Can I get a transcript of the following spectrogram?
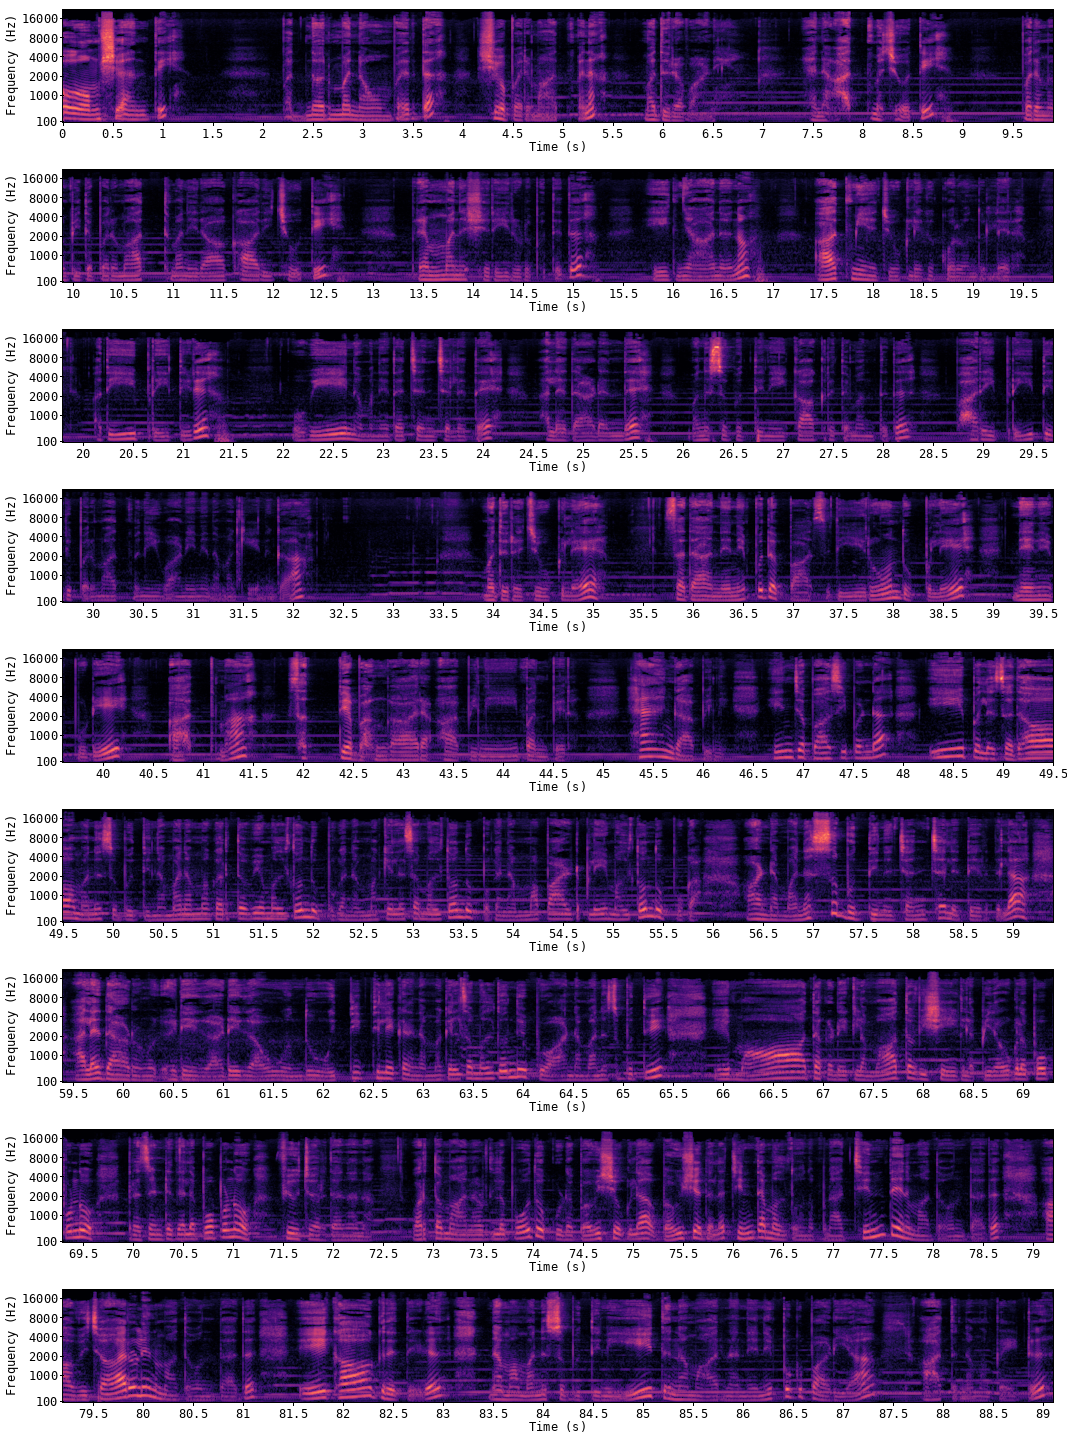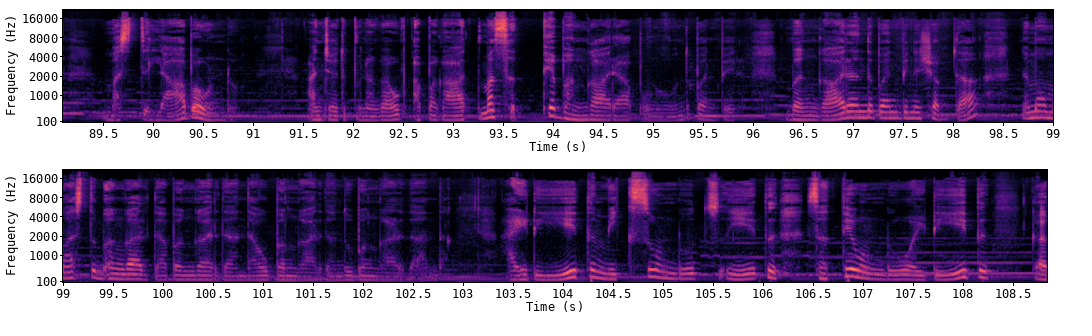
ಓಂ ಶಾಂತಿ. The ನವಂಬರ್ದ ಶಿವಪರಮಾತ್ಮನ ಮಧುರವಾಣಿ. ಎನ ಆತ್ಮಜ್ಯೋತಿ ಪರಮಪಿತ ಪರಮಾತ್ಮ ನಿರಾಕಾರಿ ಜ್ಯೋತಿ, ಬ್ರಹ್ಮನ ಶರೀರುಡು ಬತ್ತದ ಈ ಜ್ಞಾನನು ಆತ್ಮೀಯ ಜೋಗ್ಲಿಗೆ ಕೊರೊಂದುಲ್ಲೇರ. ಅದೇ ಪ್ರೀತಿಡ್ ಒವೇ ನಮನೆದ ಚಂಚಲತೆ, ಅಲೆದಾಡಂದೆ, ಮನಸ್ಸು ಬುದ್ಧಿನ ಏಕಾಗ್ರತೆ ಮಂತದ ಭಾರಿ ಪ್ರೀತಿದು ಪರಮಾತ್ಮನ ಈ ವಾಣಿನಿ ನಮಗೇನಗ? ಮಧುರ ಜೋಗುಲೆ ಸದಾ ನೆನೆಪುದ ಇರೋಂದು ಏರೋಂದುಪ್ಪುಲೆ ನೆನೆಪುಡೆ ಆತ್ಮ ಸತ್ಯ ಬಂಗಾರ ಆಪಿನಿ ಪನ್ಪೆರ್ ಹ್ಯಾಂಗ್ ಆಪಿನಿ ಎಂಜ ಪಾಸಿ ಪಂಡ ಏಪಲ ಸದಾ ಮನಸ್ಸು ಬುದ್ಧಿ ನಮ್ಮ ನಮ್ಮ ಕರ್ತವ್ಯ ಮಲ್ತೊಂದುಪ್ಪುಗ, ನಮ್ಮ ಕೆಲಸ ಮಲ್ತೊಂದುಪ್ಪುಗ, ನಮ್ಮ ಪಾರ್ಟ್ ಪ್ಲೇ ಮಲ್ತೊಂದುಪ್ಪುಗ. ಆಂಡ ಮನಸ್ಸು ಬುದ್ಧಿನ ಚಂಚಲತೆ ಇರ್ತಲ್ಲ ಅಲೆದಾಡು ಎಡೆಗ ಅಡೆಗ ಅವು ಒಂದು ಇತ್ತಿತ್ತಿಲೇಕರೆ ನಮ್ಮ ಕೆಲಸ ಮಲ್ತೊಂದಿಪ್ಪು. ಆಂಡ ಮನಸ್ಸು ಬುದ್ಧಿ ಏ ಮಾತ ಕಡೆಗ್ಲ, ಮಾತ ವಿಷಯಗಳ ಪಿರವುಗಳ ಪೋಪುಂಡು ಪ್ರೆಸೆಂಟ್ದೆಲ್ಲ ಪೋಪುಂಡು ಫ್ಯೂಚರ್ದ ನನ್ನ. ವರ್ತಮಾನಡ್ಲ ಬೋದು ಕೂಡ ಭವಿಷ್ಯಗಳ ಭವಿಷ್ಯದಲ್ಲ ಚಿಂತೆ ಮಲ್ತೊಂದಪ್ಪಣ ಆ ಚಿಂತೆನ ಮಾತ ಆ ವಿಚಾರಳಿನ ಮಾತ ಏಕಾಗ್ರತೆ ನಮ್ಮ ಮನಸ್ಸು ಬುದ್ಧಿನ ಏತನ ಮಾರ್ನ ನೆನೆಪುಗು ಪಾಡಿಯ ಆತ ನಮ್ಮ ಕೈಟ್ ಮಸ್ತ್ ಲಾಭ ಉಂಡು ಅಂಚದು ಪುನಗ ಆತ್ಮ ಸತ್ಯ ಬಂಗಾರ ಪುಣು ಒಂದು ಪನ್ಪೇರ ಬಂಗಾರ ಅಂದ ಪನ್ಪಿನ ಶಬ್ದ ನಮ್ಮ ಮಸ್ತ್ ಬಂಗಾರದ ಬಂಗಾರದ ಅಂದ, ಅವು ಬಂಗಾರದ ಅಂದು ಬಂಗಾರದ ಅಂದ. ಐಟ್ ಏತ್ ಮಿಕ್ಸ್ ಉಂಡು ಏತ್ ಸತ್ಯ ಉಂಡು, ಐಟ್ ಏತ್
